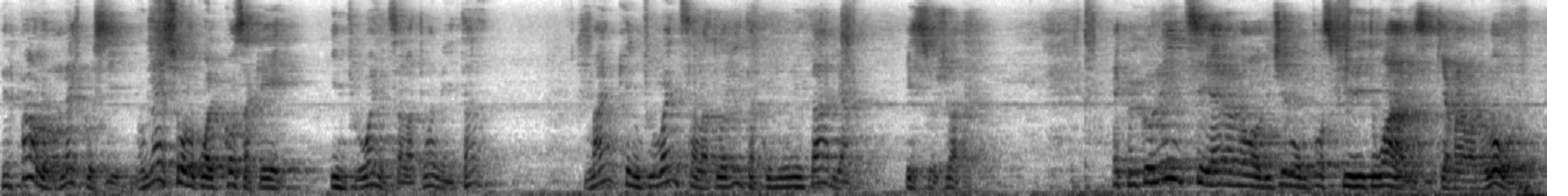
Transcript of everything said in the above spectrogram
Per Paolo non è così, non è solo qualcosa che influenza la tua vita, ma anche influenza la tua vita comunitaria e sociale. Ecco, i corinzi erano, dicevo, un po' spirituali, si chiamavano loro,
